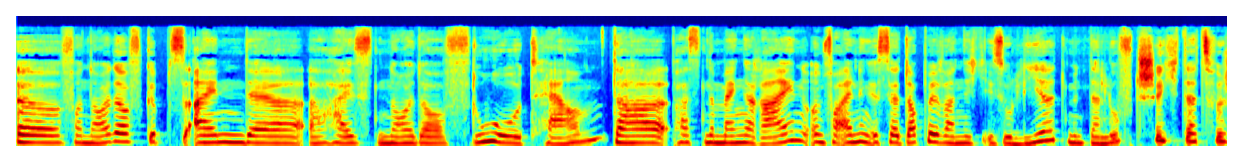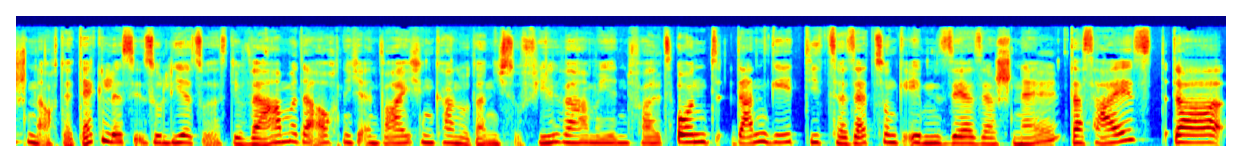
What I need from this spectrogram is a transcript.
Äh, von Neudorf gibt es einen, der äh, heißt Neudorf Duotherm. Da passt eine Menge rein und vor allen Dingen ist der doppelwandig isoliert mit einer Luftschicht dazwischen. Auch der Deckel ist isoliert, sodass die Wärme da auch nicht entweichen kann oder nicht so viel Wärme jedenfalls. Und dann geht die Zersetzung eben sehr, sehr schnell. Das heißt, da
